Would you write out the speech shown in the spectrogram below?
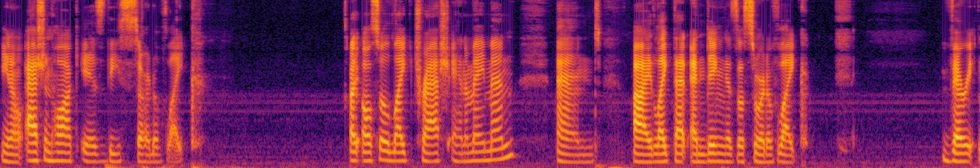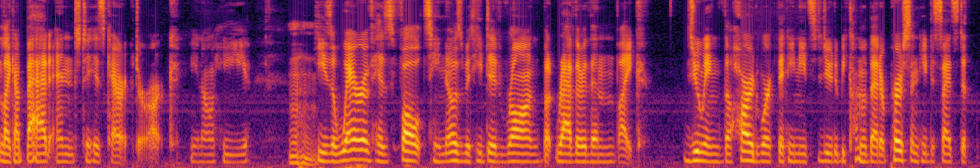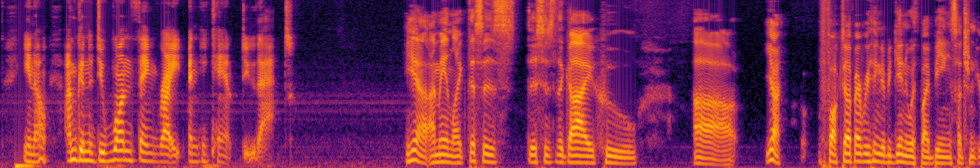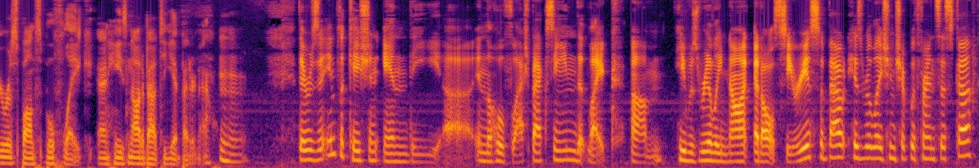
you know, Ashen Hawk is the sort of like. I also like trash anime men, and I like that ending as a sort of like very like a bad end to his character arc. You know, he mm-hmm. he's aware of his faults, he knows what he did wrong, but rather than like doing the hard work that he needs to do to become a better person, he decides to, you know, I'm going to do one thing right and he can't do that. Yeah, I mean like this is this is the guy who uh yeah, fucked up everything to begin with by being such an irresponsible flake and he's not about to get better now. hmm there was an implication in the uh, in the whole flashback scene that like um, he was really not at all serious about his relationship with Francisca,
